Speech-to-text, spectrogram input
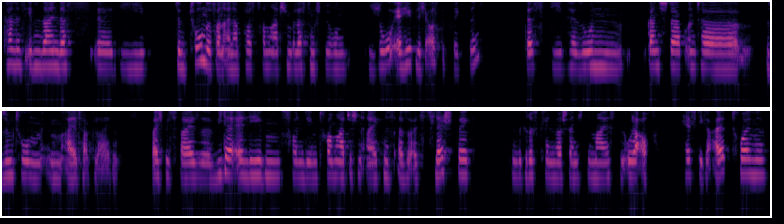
kann es eben sein, dass äh, die Symptome von einer posttraumatischen Belastungsstörung so erheblich ausgeprägt sind, dass die Personen ganz stark unter Symptomen im Alltag leiden. Beispielsweise Wiedererleben von dem traumatischen Ereignis, also als Flashback, den Begriff kennen wahrscheinlich die meisten, oder auch heftige Albträume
